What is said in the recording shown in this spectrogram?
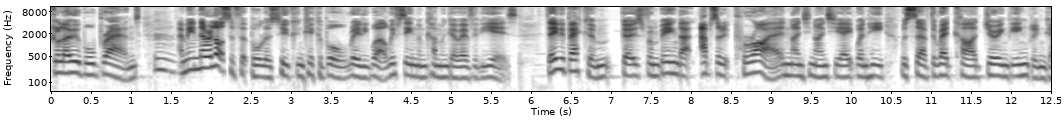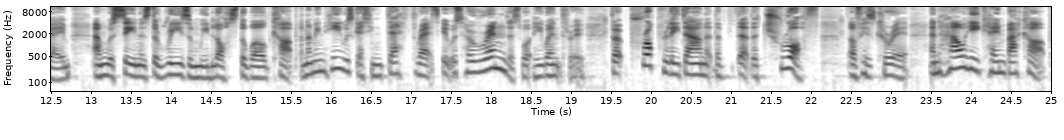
global brand. I mean, there are lots of footballers who can kick a ball really well. We've seen them come and go over the years. David Beckham goes from being that absolute pariah in 1998 when he was served the red card during the England game and was seen as the reason we lost the World Cup. And I mean, he was getting death threats. It was horrendous what he went through, but properly down at the at the trough of his career and how he came back up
